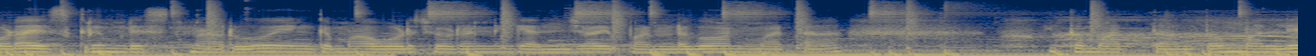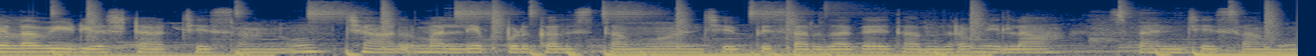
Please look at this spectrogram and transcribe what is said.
కూడా ఐస్ క్రీమ్లు ఇస్తున్నారు. ఇంకా మా వాడు చూడండి ఇంక ఎంజాయ్ పండగ అనమాట ఇంకా మా అత్తాలతో మళ్ళీ ఇలా వీడియో స్టార్ట్ చేశాను. చాలా మళ్ళీ ఎప్పుడు కలుస్తాము అని చెప్పి సరదాగా అయితే అందరం ఇలా స్పెండ్ చేసాము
